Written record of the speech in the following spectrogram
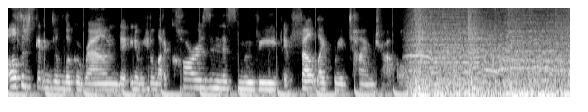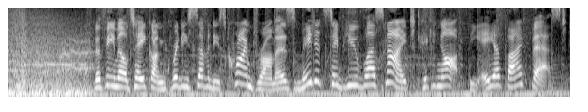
Also, just getting to look around. You know, we had a lot of cars in this movie. It felt like we had time travel. The female take on gritty 70s crime dramas made its debut last night, kicking off the AFI Fest.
